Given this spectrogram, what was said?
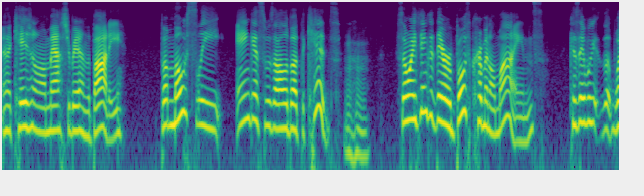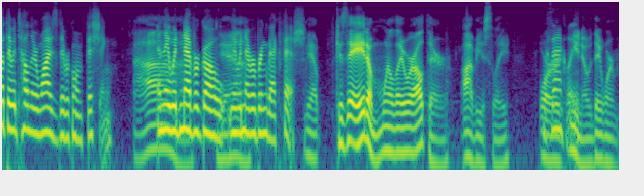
And occasionally I'll masturbate on the body. But mostly, Angus was all about the kids. Mm-hmm. So I think that they were both criminal minds. Because they were, what they would tell their wives is they were going fishing. Ah. and they would never go, they would never bring back fish. Yep. Because they ate them while they were out there, obviously. Or Exactly. you know they weren't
